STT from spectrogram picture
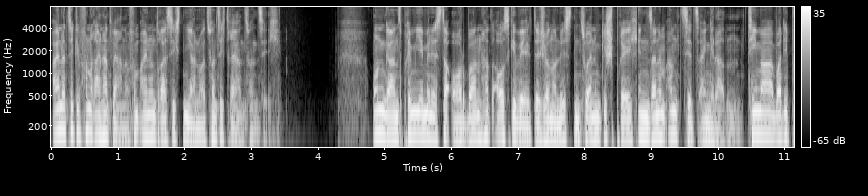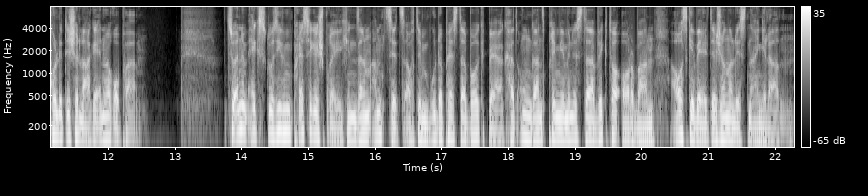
Ein Artikel von Reinhard Werner vom 31. Januar 2023. Ungarns Premierminister Orban hat ausgewählte Journalisten zu einem Gespräch in seinem Amtssitz eingeladen. Thema war die politische Lage in Europa. Zu einem exklusiven Pressegespräch in seinem Amtssitz auf dem Budapester Burgberg hat Ungarns Premierminister Viktor Orban ausgewählte Journalisten eingeladen.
